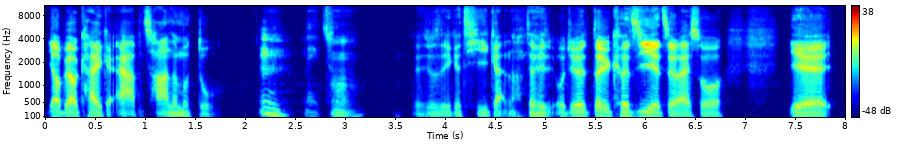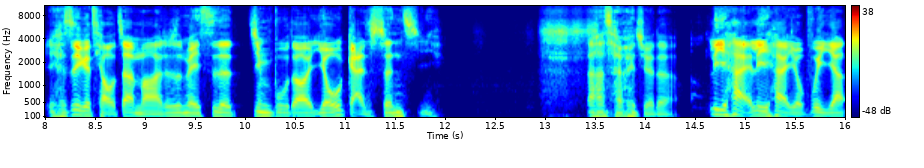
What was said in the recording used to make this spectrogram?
要不要开一个 App 差那么多。嗯，没错。嗯，对，就是一个体感啊。对，我觉得对于科技业者来说，也也是一个挑战嘛，就是每次的进步都要有感升级，大家才会觉得厉害厉害，有不一样。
